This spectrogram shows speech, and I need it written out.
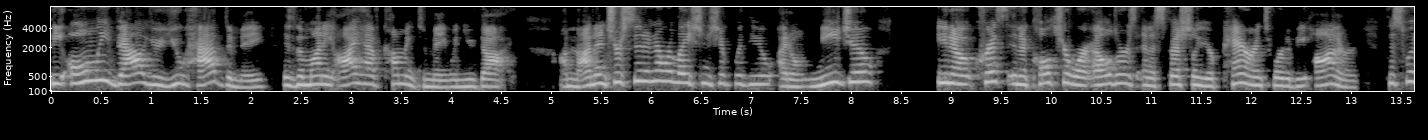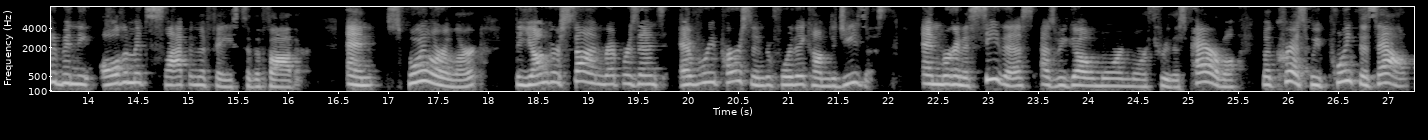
The only value you have to me is the money I have coming to me when you die. I'm not interested in a relationship with you. I don't need you. You know, Chris, in a culture where elders and especially your parents were to be honored, this would have been the ultimate slap in the face to the father. And spoiler alert, the younger son represents every person before they come to Jesus. And we're going to see this as we go more and more through this parable. But Chris, we point this out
